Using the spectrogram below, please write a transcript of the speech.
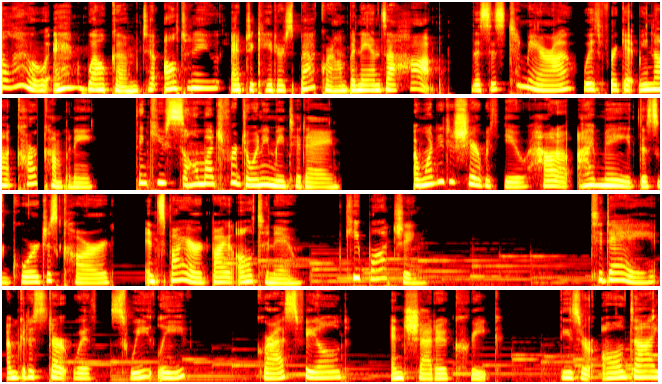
Hello and welcome to Altenew Educators Background Bonanza Hop. This is Tamara with Forget Me Not Card Company. Thank you so much for joining me today. I wanted to share with you how I made this gorgeous card inspired by Altenew. Keep watching. Today, I'm going to start with Sweet Leaf, Grass Field, and Shadow Creek. These are all dye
